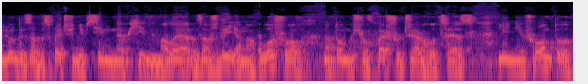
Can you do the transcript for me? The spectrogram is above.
люди забезпечені всім необхідним. Але завжди я наголошував на тому, що в першу чергу це з лінії фронту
